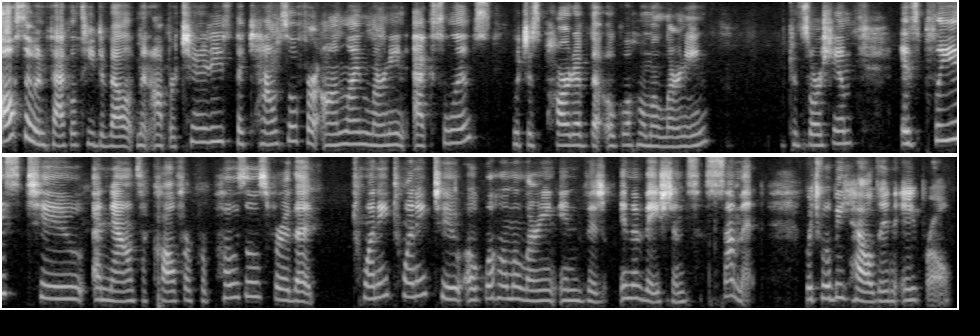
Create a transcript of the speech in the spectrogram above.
Also, in faculty development opportunities, the Council for Online Learning Excellence, which is part of the Oklahoma Learning Consortium, is pleased to announce a call for proposals for the 2022 Oklahoma Learning Innovations Summit, which will be held in April.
